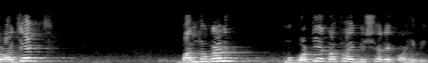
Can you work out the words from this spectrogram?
प्रोजेक्ट बंधुगण मु गोटे କଥା ଏ ବିଷୟରେ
